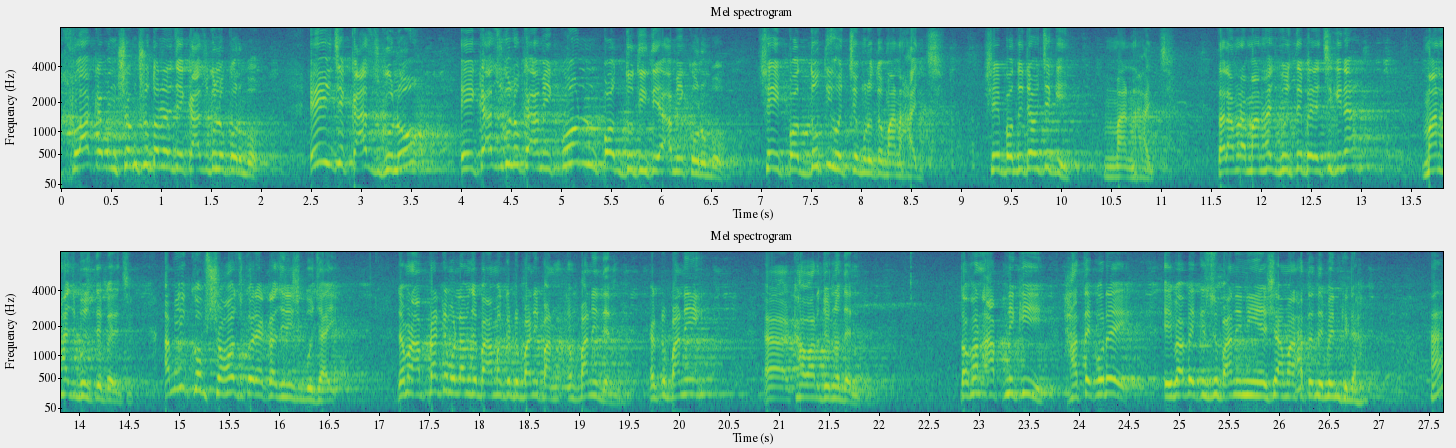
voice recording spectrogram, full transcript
আখলাক এবং সংশোধনের যে কাজগুলো করব। এই যে কাজগুলো, এই কাজগুলোকে আমি কোন পদ্ধতিতে আমি করব। সেই পদ্ধতি হচ্ছে মূলত মানহাজ সেই পদ্ধতিটা হচ্ছে কি মানহাজ তাহলে আমরা মানহাজ বুঝতে পেরেছি কি না মানহাজ বুঝতে পেরেছি। আমি খুব সহজ করে একটা জিনিস বুঝাই। যেমন আপনাকে বললাম যে আমাকে একটু পানি পান, পানি দেন। একটু পানি খাওয়ার জন্য দেন। তখন আপনি কি হাতে করে এইভাবে কিছু পানি নিয়ে এসে আমার হাতে দেবেন কিনা? হ্যাঁ?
